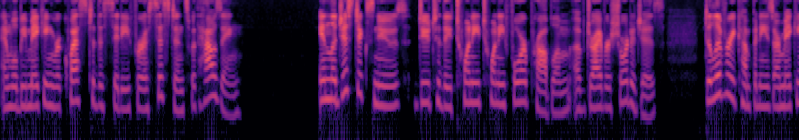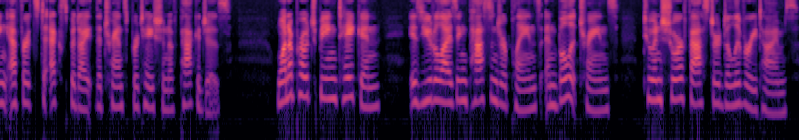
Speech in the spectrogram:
and will be making requests to the city for assistance with housing. In logistics news, due to the 2024 problem of driver shortages, delivery companies are making efforts to expedite the transportation of packages. One approach being taken is utilizing passenger planes and bullet trains to ensure faster delivery times.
